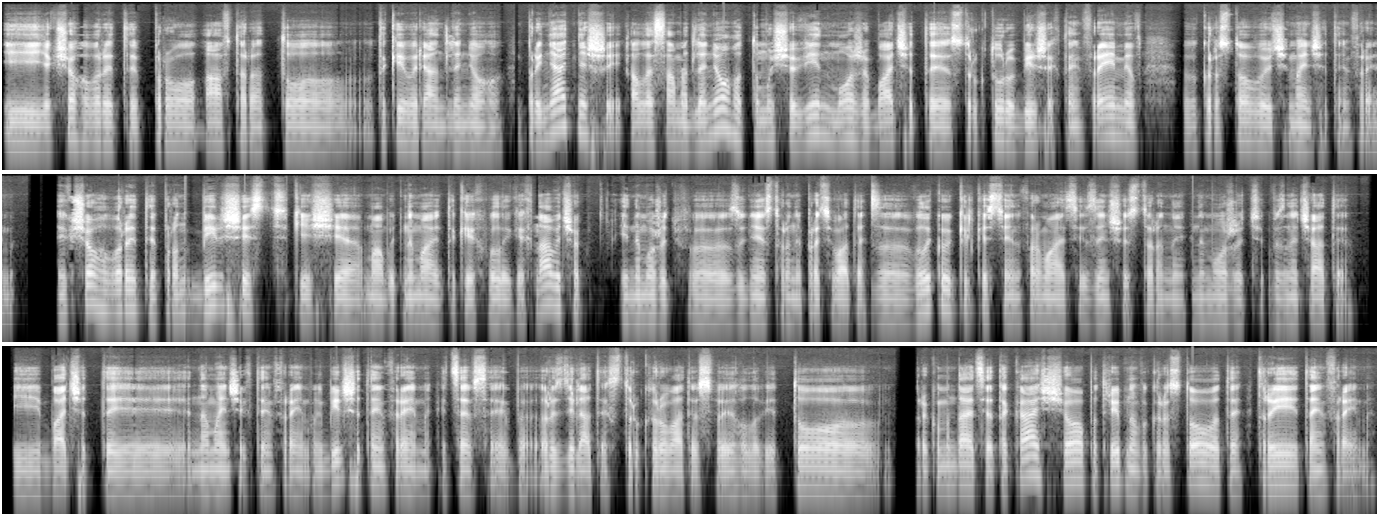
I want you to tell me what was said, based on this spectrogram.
І якщо говорити про автора, то такий варіант для нього прийнятніший, але саме для нього, тому що він може бачити структуру більших таймфреймів, використовуючи менші таймфрейми. Якщо говорити про більшість, які ще, мабуть, не мають таких великих навичок і не можуть е, з однієї сторони працювати з великою кількістю інформації, з іншої сторони не можуть визначати і бачити на менших таймфреймах більше таймфрейми, і це все якби розділяти, структурувати в своїй голові, то рекомендація така, що потрібно використовувати три таймфрейми.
